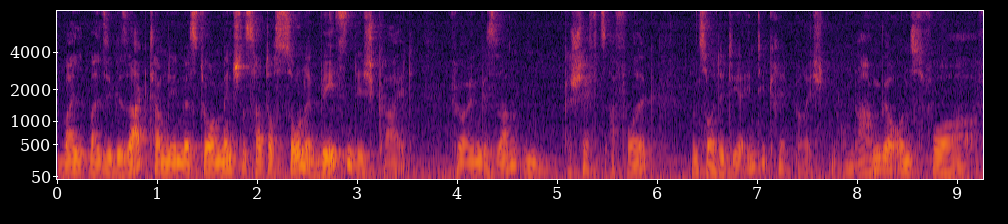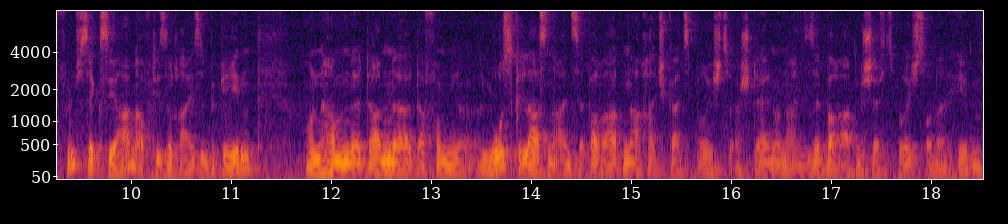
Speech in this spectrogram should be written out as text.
weil, weil sie gesagt haben, die Investoren, Mensch, das hat doch so eine Wesentlichkeit für euren gesamten Geschäftserfolg, dann solltet ihr integriert berichten. Und da haben wir uns vor fünf, sechs Jahren auf diese Reise begeben und haben dann äh, davon losgelassen, einen separaten Nachhaltigkeitsbericht zu erstellen und einen separaten Geschäftsbericht, sondern eben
